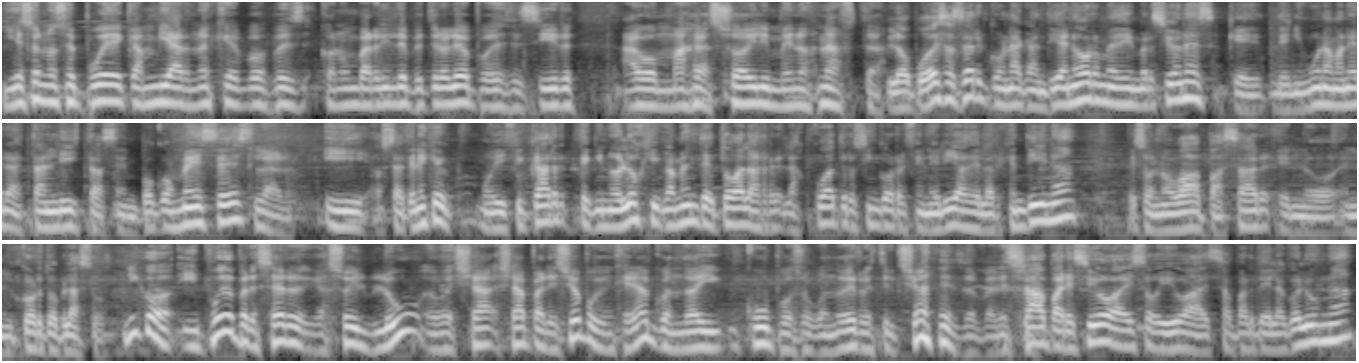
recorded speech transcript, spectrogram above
Y eso no se puede cambiar, no es que vos con un barril de petróleo podés decir hago más gasoil y menos nafta. Lo podés hacer con una cantidad enorme de inversiones que de ninguna manera están listas en pocos meses. Claro. Y, o sea, tenés que modificar tecnológicamente todas las, las cuatro o cinco refinerías de la Argentina. Eso no va a pasar en, en el corto plazo. Nico, ¿y puede aparecer gasoil blue? ¿O ya, ya apareció? Porque en general cuando hay cupos o cuando hay restricciones aparece. Ya apareció, a eso iba, a esa parte de la columna.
